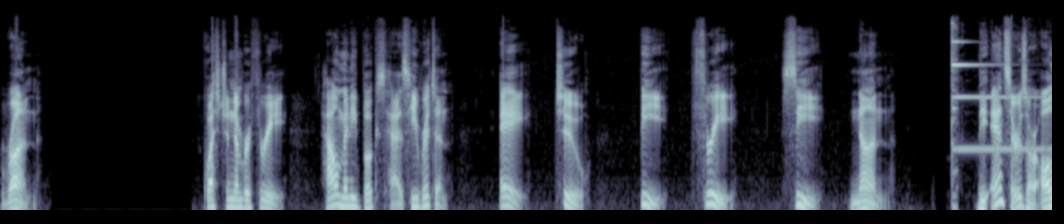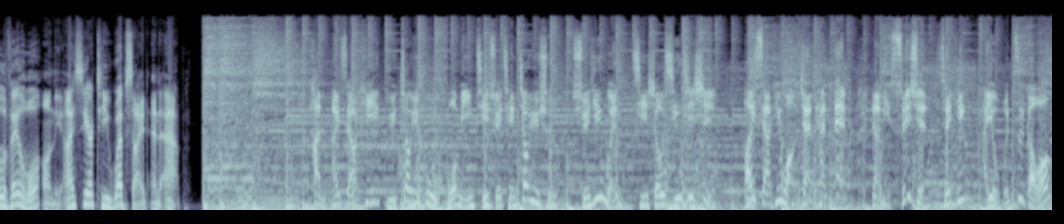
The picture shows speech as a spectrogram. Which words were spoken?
Run. Question number three How many books has he written? A. 2. B. 3. C. None. The answers are all available on the ICRT website and app. 和 ICRT 与教育部国民及学前教育署学英文，吸收新知识。ICRT 网站和 App 让你随选随听，还有文字稿哦。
